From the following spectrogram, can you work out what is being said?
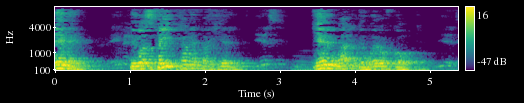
Amen. Because faith cometh by hearing. Hearing what? The word of God. Yes.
